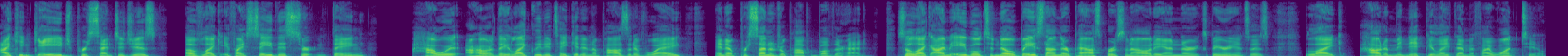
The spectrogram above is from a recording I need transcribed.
I can gauge percentages of like if I say this certain thing, how are how are they likely to take it in a positive way? And a percentage will pop above their head. So like I'm able to know based on their past personality and their experiences, like how to manipulate them if I want to.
